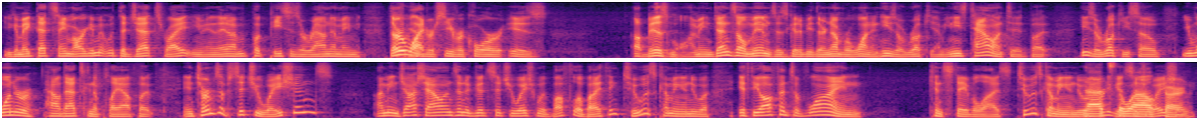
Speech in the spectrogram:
You can make that same argument with the Jets, right? I mean, they don't put pieces around him. I mean, their yeah. wide receiver core is abysmal. I mean, Denzel Mims is going to be their number one, and he's a rookie. I mean, he's talented, but he's a rookie. So you wonder how that's going to play out. But in terms of situations, I mean, Josh Allen's in a good situation with Buffalo, but I think Tua's coming into a if the offensive line can stabilize, Tua's coming into a That's pretty good situation. Card.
